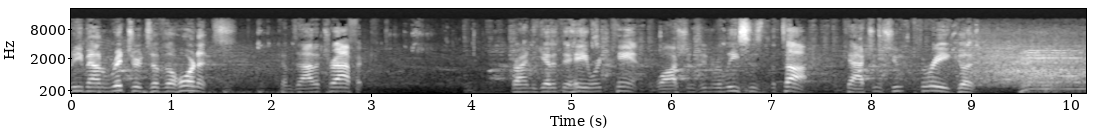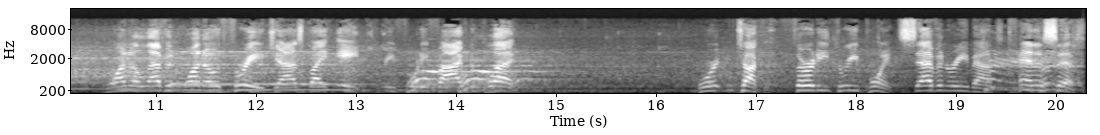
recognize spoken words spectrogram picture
Rebound Richards of the Hornets. Comes out of traffic. Trying to get it to Hayward, can't. Washington releases at the top. Catch and shoot three, good. 111 103. Jazz by 8. 345 to play. Horton Tucker, 33 points, 7 rebounds, 10 assists.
